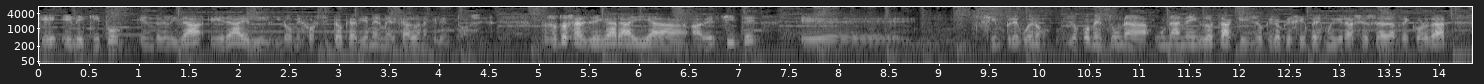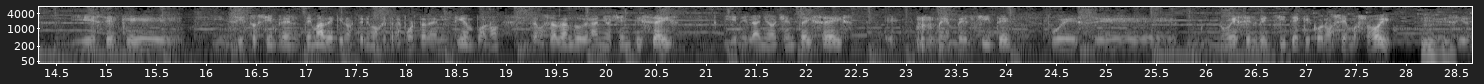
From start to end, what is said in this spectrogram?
que el equipo en realidad era el, lo mejorcito que había en el mercado en aquel entonces. Nosotros al llegar ahí a, a Belchite, eh, siempre, bueno, yo comento una, una anécdota que yo creo que siempre es muy graciosa de recordar y es el que, insisto siempre en el tema de que nos tenemos que transportar en el tiempo, ¿no? Estamos hablando del año 86 y en el año 86 eh, en Belchite pues eh, no es el Belchite que conocemos hoy. Es decir,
